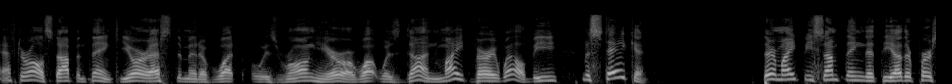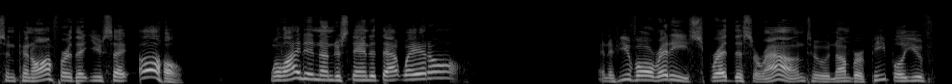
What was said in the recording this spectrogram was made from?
After all, stop and think. Your estimate of what was wrong here or what was done might very well be mistaken. There might be something that the other person can offer that you say, oh, well, I didn't understand it that way at all. And if you've already spread this around to a number of people, you've,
